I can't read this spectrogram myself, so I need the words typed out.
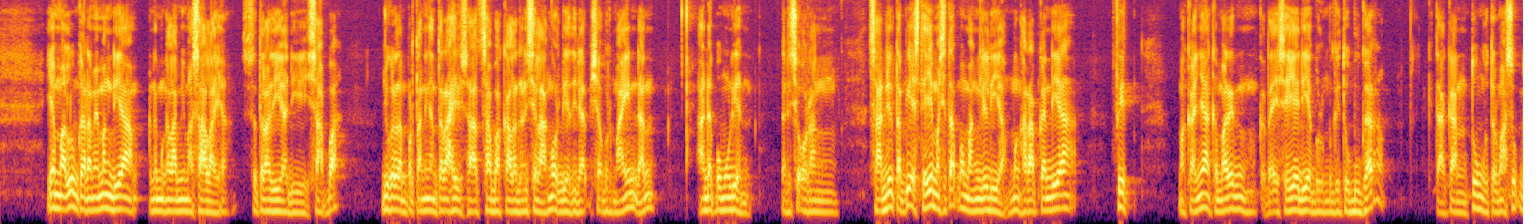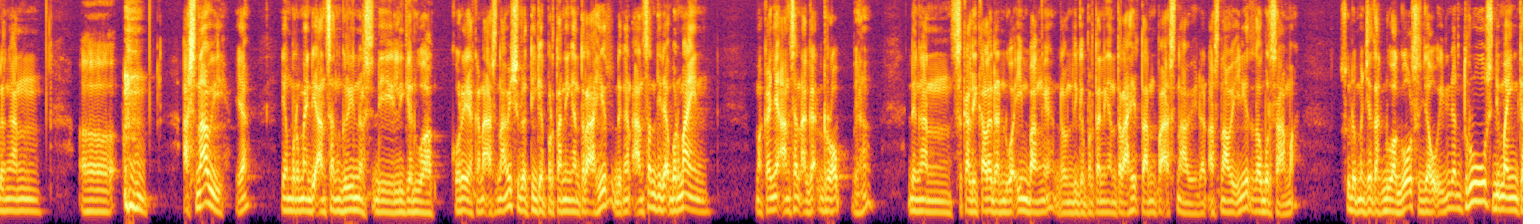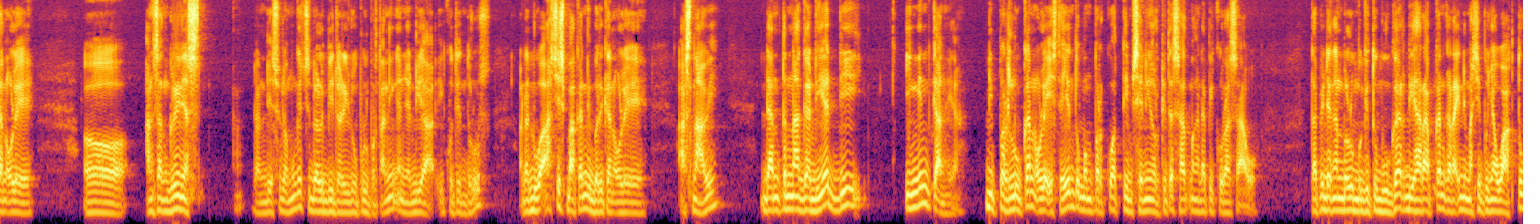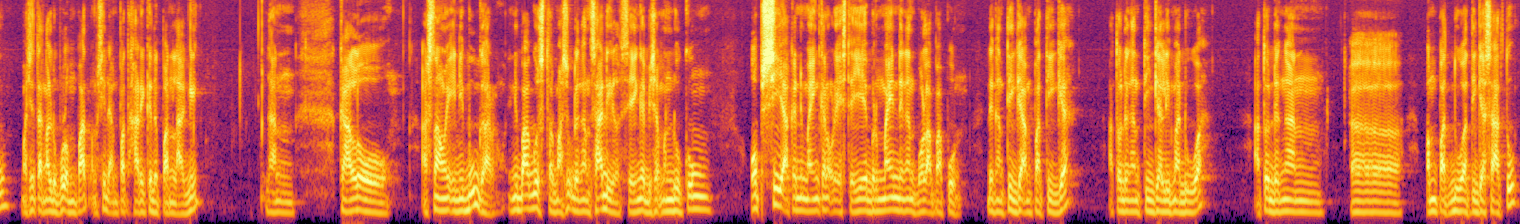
Ya malum karena memang dia ada mengalami masalah ya setelah dia di Sabah. Juga dalam pertandingan terakhir saat Sabah kalah dari Selangor dia tidak bisa bermain dan ada pemulihan dari seorang Sadil tapi STY masih tetap memanggil dia, mengharapkan dia fit. Makanya kemarin kata STY dia belum begitu bugar. Kita akan tunggu termasuk dengan uh, Asnawi ya yang bermain di Ansan Greeners di Liga 2 Korea karena Asnawi sudah tiga pertandingan terakhir dengan Ansan tidak bermain. Makanya Ansan agak drop ya dengan sekali kalah dan dua imbang ya dalam tiga pertandingan terakhir tanpa Asnawi. Dan Asnawi ini tetap bersama sudah mencetak dua gol sejauh ini dan terus dimainkan oleh uh, Ansan Grines dan dia sudah mungkin sudah lebih dari 20 pertandingan ya dia ikutin terus. Ada dua asis bahkan diberikan oleh Asnawi. Dan tenaga dia diinginkan ya diperlukan oleh STY untuk memperkuat tim senior kita saat menghadapi Curaçao. Tapi dengan belum begitu bugar diharapkan karena ini masih punya waktu, masih tanggal 24, masih ada empat hari ke depan lagi dan kalau Asnawi ini bugar, ini bagus termasuk dengan Sadil sehingga bisa mendukung opsi akan dimainkan oleh STY bermain dengan pola apa pun. Dengan 3-4-3 atau dengan 3-5-2 atau dengan eh, 4-2-3-1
